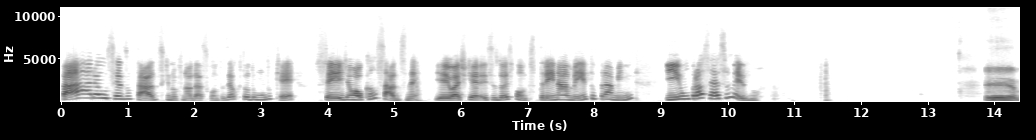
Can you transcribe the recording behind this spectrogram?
para os resultados, que no final das contas é o que todo mundo quer, sejam alcançados, né? E aí eu acho que é esses dois pontos, treinamento para mim e um processo mesmo. É,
